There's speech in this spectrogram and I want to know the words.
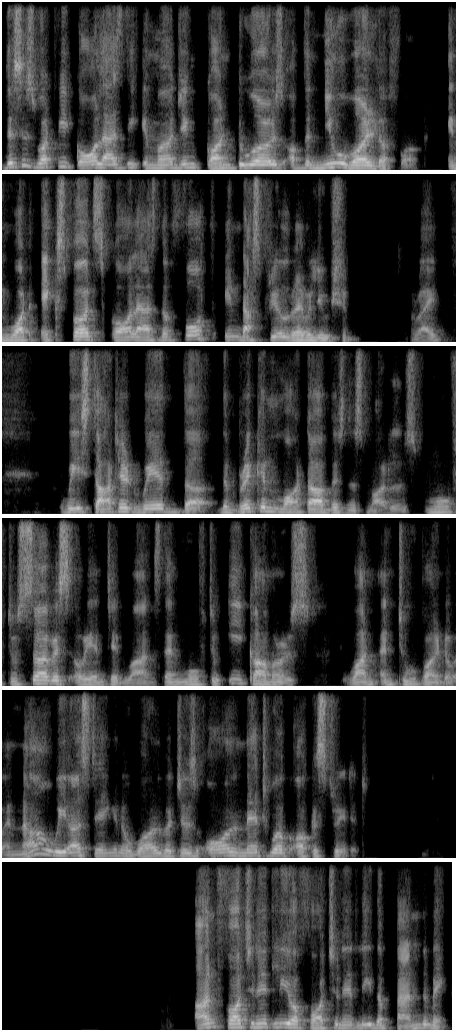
this is what we call as the emerging contours of the new world of work, in what experts call as the fourth industrial revolution right? We started with the, the brick and mortar business models, moved to service oriented ones, then moved to e commerce 1 and 2.0. And now we are staying in a world which is all network orchestrated. Unfortunately or fortunately, the pandemic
